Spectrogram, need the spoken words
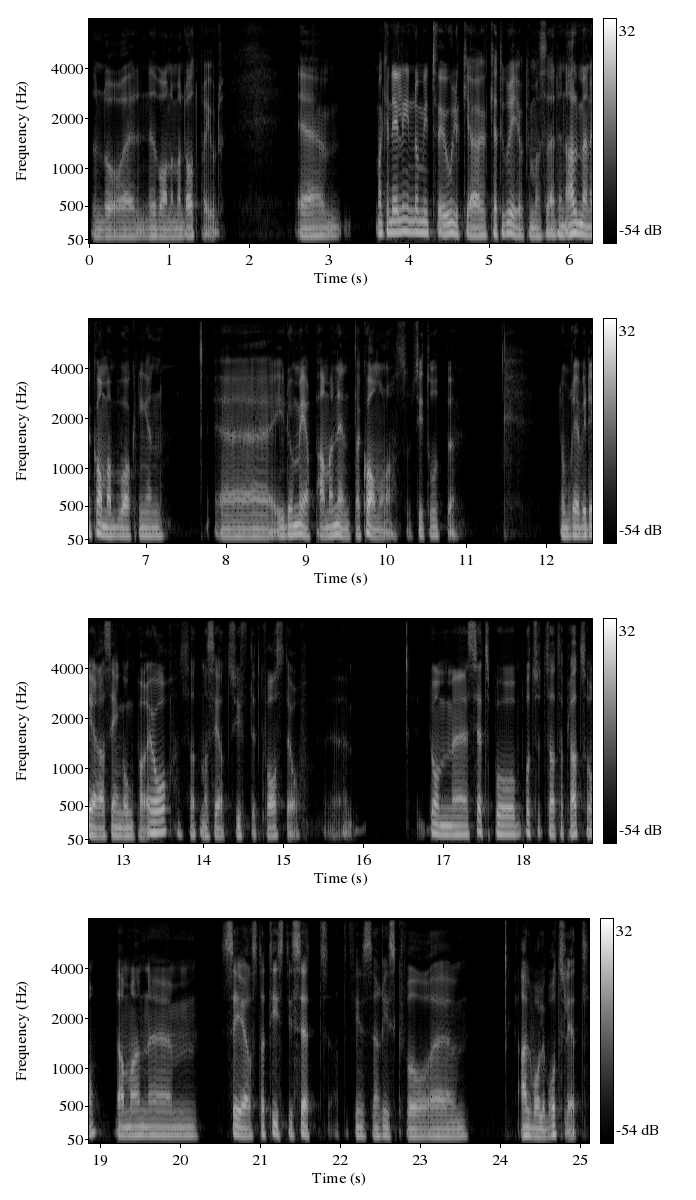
under eh, nuvarande mandatperiod. Man kan dela in dem i två olika kategorier kan man säga. Den allmänna kamerabevakningen Eh, i de mer permanenta kamerorna som sitter uppe. De revideras en gång per år så att man ser att syftet kvarstår. Eh, de eh, sätts på brottsutsatta platser där man ehm, ser statistiskt sett att det finns en risk för eh, allvarlig brottslighet.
